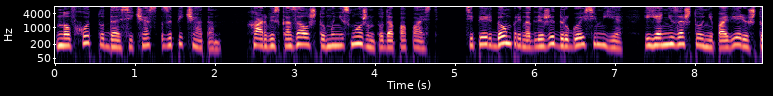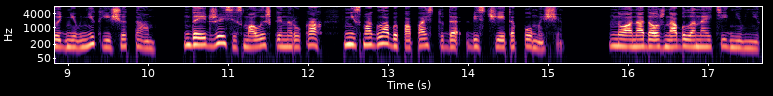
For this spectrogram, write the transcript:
Но вход туда сейчас запечатан. Харви сказал, что мы не сможем туда попасть. Теперь дом принадлежит другой семье, и я ни за что не поверю, что дневник еще там. Да и Джесси с малышкой на руках не смогла бы попасть туда без чьей-то помощи. Но она должна была найти дневник.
